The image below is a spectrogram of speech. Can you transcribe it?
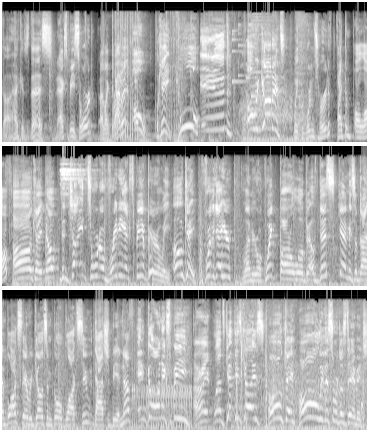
the heck is this? An XP sword? I like grab it? Oh, okay. Pull and oh, we got it. Wait, the wardens heard? Fight them all off? Okay, nope. The giant sword of radiant XP apparently. Okay, before they get here, let me real quick borrow a little bit of this. Get me some diamond blocks. There we go. Some gold blocks too. That should be enough. And go on XP. All right, let's get these guys. Okay. Holy, this sword does damage.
